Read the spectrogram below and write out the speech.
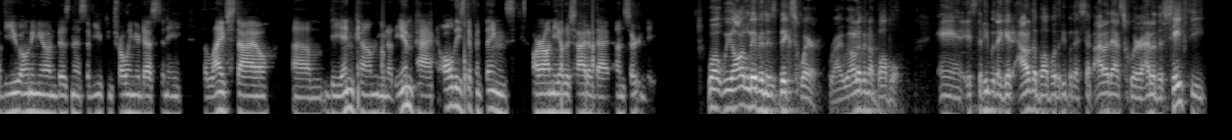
of you owning your own business, of you controlling your destiny, the lifestyle, um, the income, you know, the impact, all these different things are on the other side of that uncertainty. Well, we all live in this big square, right? We all live in a bubble. And it's the people that get out of the bubble, the people that step out of that square, out of the safety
